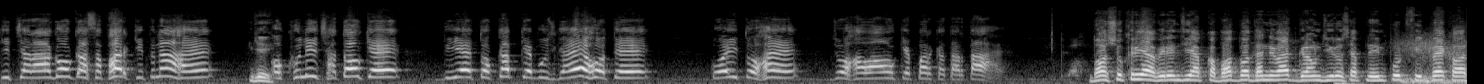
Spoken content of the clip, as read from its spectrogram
कि चरागों का सफ़र कितना है और खुली छतों के दिए तो कब के बुझ गए होते कोई तो है जो हवाओं के पर कतरता है। बहुत शुक्रिया वीरेंद्र जी आपका बहुत बहुत धन्यवाद। ग्राउंड ज़ीरो से अपने इनपुट फीडबैक और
